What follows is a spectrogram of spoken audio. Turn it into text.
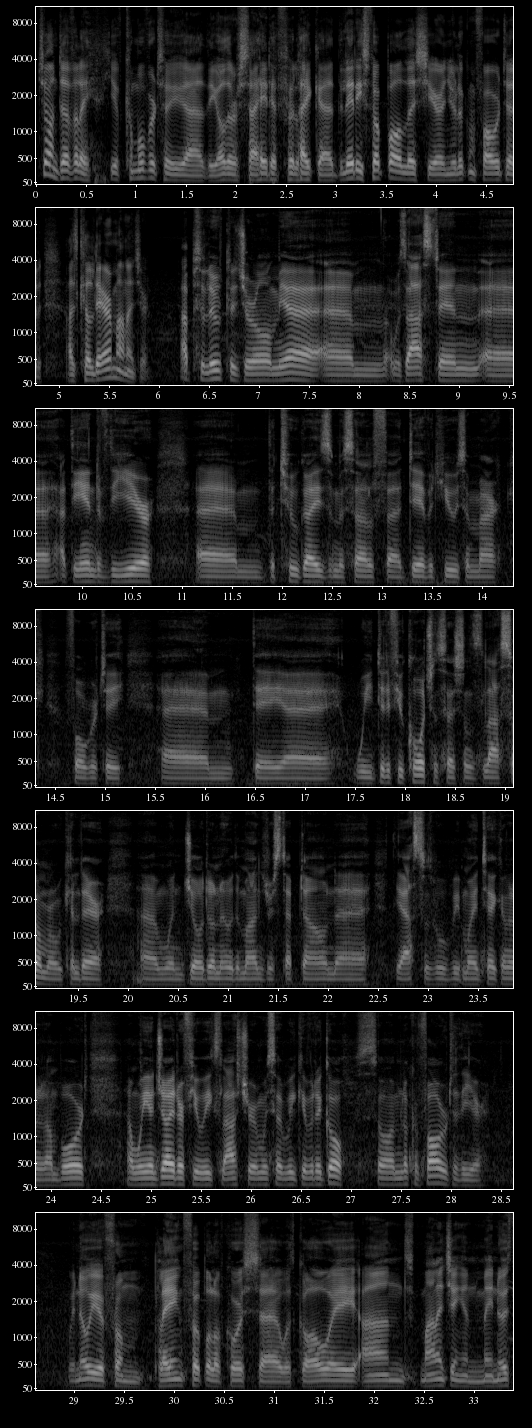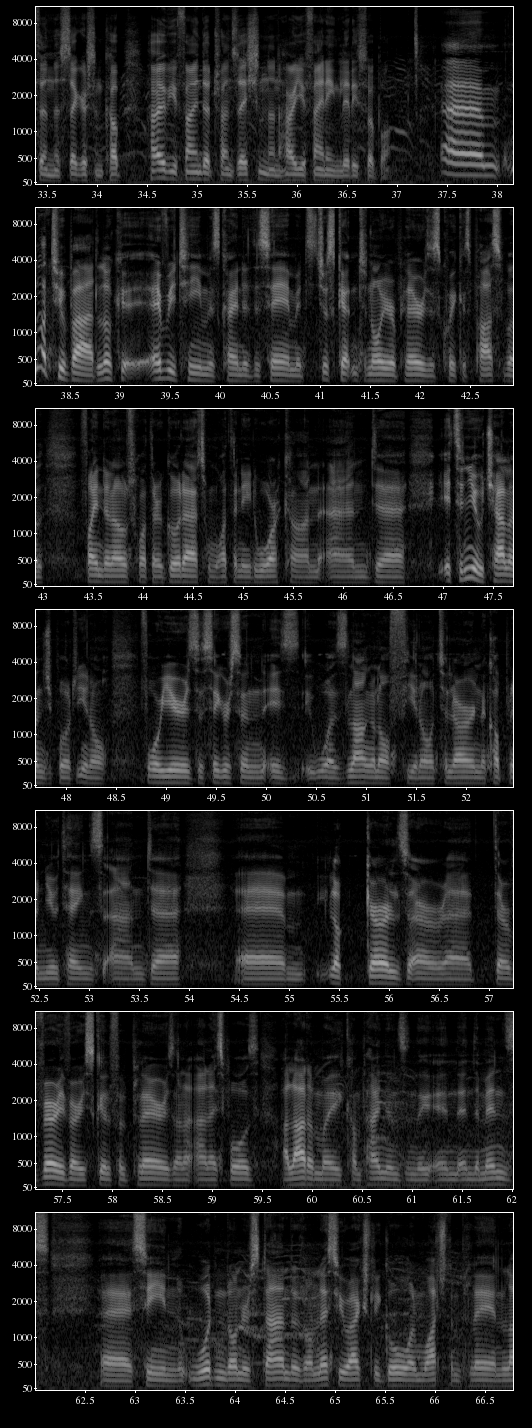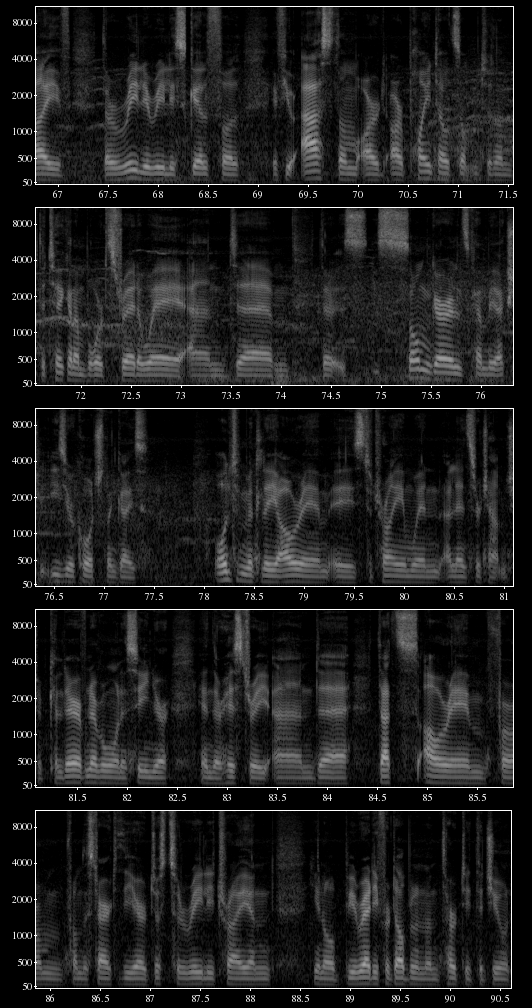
John Divilly, you've come over to uh, the other side, if you like, uh, the ladies' football this year, and you're looking forward to it as Kildare manager. Absolutely, Jerome. Yeah, um, I was asked in uh, at the end of the year. Um, the two guys and myself, uh, David Hughes and Mark Fogarty, um, they uh, we did a few coaching sessions last summer with Kildare. Um, when Joe Donoghue, the manager, stepped down, uh, they asked us would we mind taking it on board, and we enjoyed our few weeks last year, and we said we'd give it a go. So I'm looking forward to the year. We know you from playing football, of course, uh, with Galway and managing in Maynooth in the Sigerson Cup. How have you found the transition and how are you finding ladies football? Um, not too bad. Look, every team is kind of the same. It's just getting to know your players as quick as possible, finding out what they're good at and what they need to work on. And uh, it's a new challenge, but you know, four years of Sigerson is was long enough, you know, to learn a couple of new things. And uh, um, look, girls are uh, they're very very skillful players, and, and I suppose a lot of my companions in the in, in the men's uh, scene wouldn't understand it unless you actually go and watch them play in live. They're really, really skillful. If you ask them or, or point out something to them, they take it on board straight away. And um, there's some girls can be actually easier coached than guys. Ultimately, our aim is to try and win a Leinster Championship. Kildare have never won a senior in their history, and uh, that's our aim from from the start of the year. Just to really try and you know be ready for Dublin on 30th of June.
